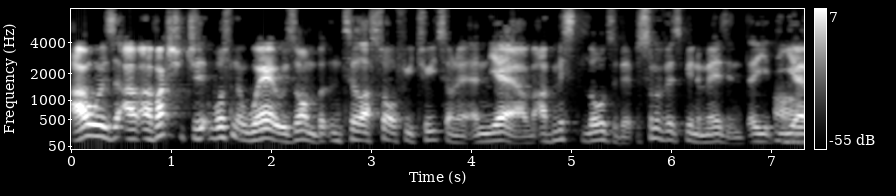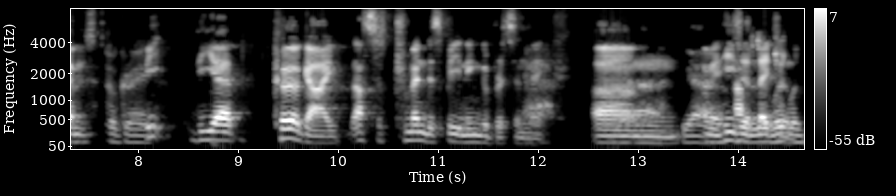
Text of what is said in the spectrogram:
I was I've actually wasn't aware it was on, but until I saw a few tweets on it, and yeah, I've, I've missed loads of it. But some of it's been amazing. The, the oh, um, so great. The, the uh, Kerr guy, that's a tremendous beating Ingebrigtsen. Yeah. Um, yeah, yeah, I mean, he's absolutely. a legend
